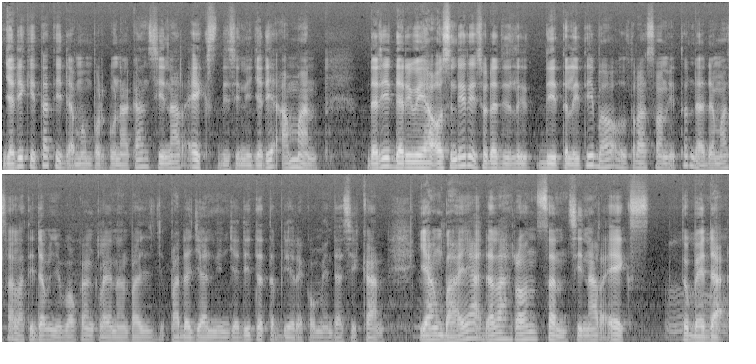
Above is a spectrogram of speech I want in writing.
Jadi kita tidak mempergunakan sinar X di sini, jadi aman. Dari dari WHO sendiri sudah diteliti bahwa ultrasound itu tidak ada masalah, tidak menyebabkan kelainan pada, janin. Jadi tetap direkomendasikan. Yang bahaya adalah ronsen, sinar X. Itu beda.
